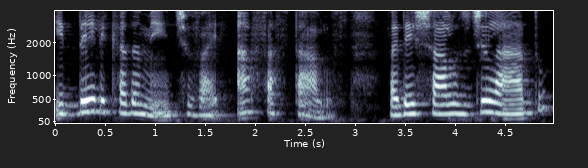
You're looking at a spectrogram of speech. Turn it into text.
e delicadamente vai afastá-los, vai deixá-los de lado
